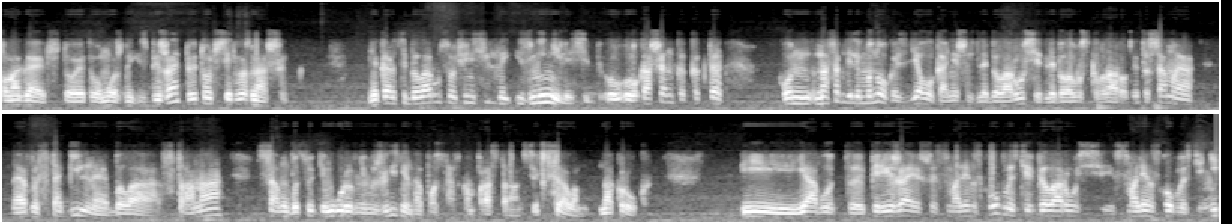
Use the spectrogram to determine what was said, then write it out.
полагает, что этого можно избежать, то это очень серьезная ошибка. Мне кажется, белорусы очень сильно изменились. Лукашенко как-то... Он на самом деле много сделал, конечно, для Беларуси, для белорусского народа. Это самое наверное, стабильная была страна с самым высоким уровнем жизни на постсоветском пространстве в целом, на круг. И я вот, э, переезжаешь из Смоленской области в Беларусь, в Смоленской области ни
